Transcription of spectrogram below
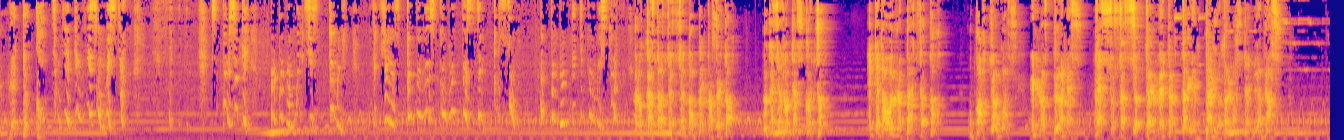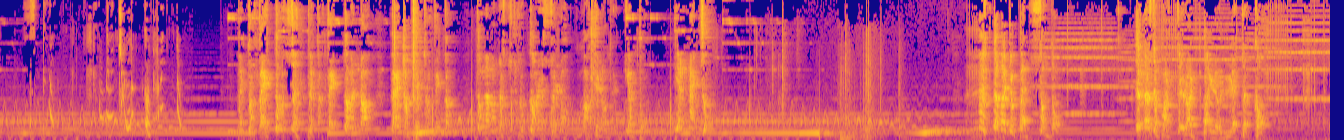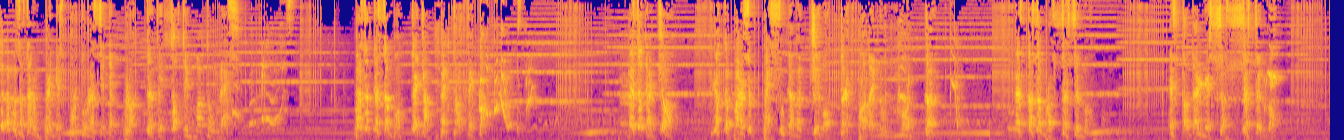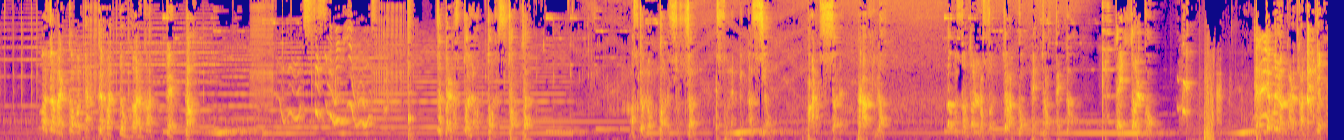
Un parteaguas en los planes de sucesión del líder del Imperio de las Tinieblas. Sí, no. Venga, nuestros en la máquina del tiempo. Bien hecho. Cómo te quema tu gargantita. Yo te lo estoy autorizando. Más que una autorización, es una invitación para celebrarlo. Vamos a darnos un trago, Petrofita. De Hidalgo. Quédame la gargantita.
